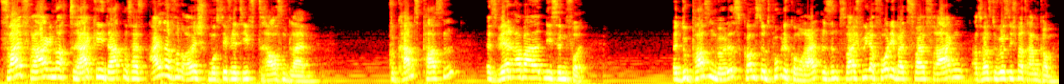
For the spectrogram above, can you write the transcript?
Zwei Fragen noch, drei Kandidaten, das heißt, einer von euch muss definitiv draußen bleiben. Du kannst passen, es wäre aber nicht sinnvoll. Wenn du passen würdest, kommst du ins Publikum rein und es sind zwei Spieler vor dir bei zwei Fragen, also heißt, du wirst nicht mal drankommen.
